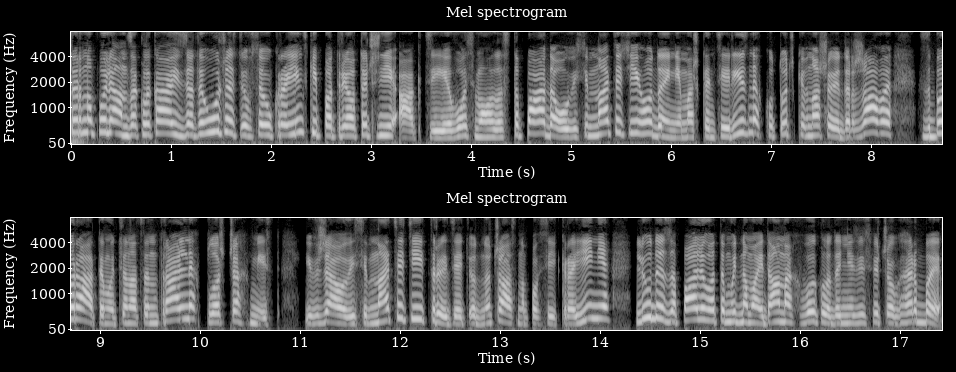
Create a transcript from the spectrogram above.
Тернополян закликають взяти участь у всеукраїнській патріотичній акції. 8 листопада о 18 годині мешканці різних куточків нашої держави збиратимуться на центральних площах міст. І вже о 18.30 одночасно по всій країні люди запалюватимуть на майданах викладені зі свічок герби.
